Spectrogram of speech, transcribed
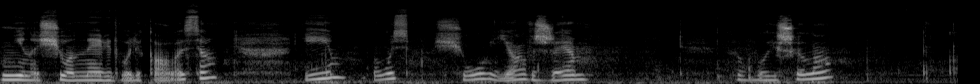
ні на що не відволікалася. І ось що я вже вишила. Так,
